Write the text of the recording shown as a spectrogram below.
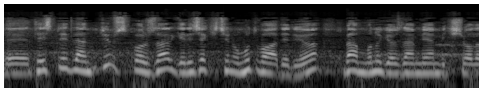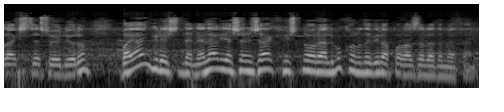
e, tespit edilen tüm sporcular gelecek için umut vaat ediyor. Ben bunu gözlemleyen bir kişi olarak size söylüyorum. Bayan güreşinde neler yaşanacak? Hüsnü Orel bu konuda bir rapor hazırladım efendim.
